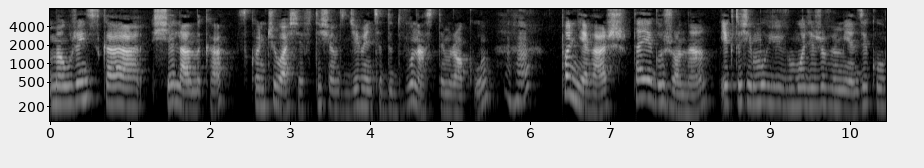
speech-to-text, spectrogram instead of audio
małżeńska sielanka skończyła się w 1912 roku, Mhm. ponieważ ta jego żona, jak to się mówi w młodzieżowym języku,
